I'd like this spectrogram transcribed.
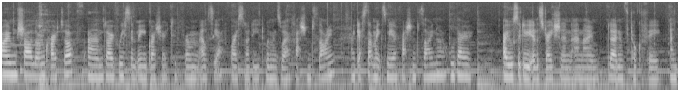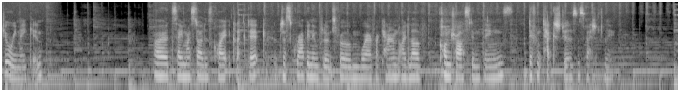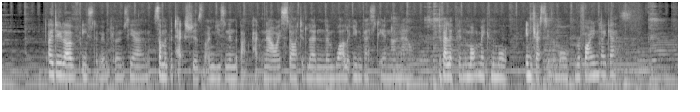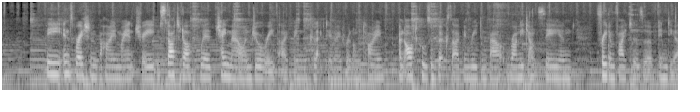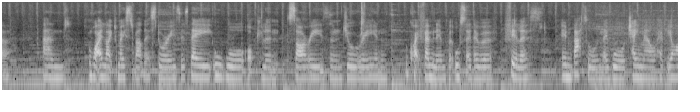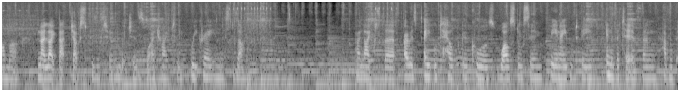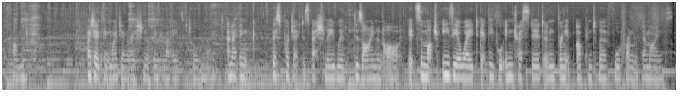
I'm Char Lauren Critoph and I've recently graduated from LCF where I studied women's wear fashion design. I guess that makes me a fashion designer, although I also do illustration and I'm learning photography and jewellery making. I'd say my style is quite eclectic, just grabbing influence from wherever I can. I love contrasting things, different textures especially. I do love Eastern influence, yeah. Some of the textures that I'm using in the backpack now, I started learning them while at university and I'm now developing them more, making them more interesting and more refined, I guess. The inspiration behind my entry started off with chainmail and jewellery that I've been collecting over a long time and articles and books that I've been reading about Rani Jhansi and freedom fighters of India and what I liked most about their stories is they all wore opulent saris and jewellery and were quite feminine but also they were fearless in battle and they wore chainmail, heavy armour and I like that juxtaposition which is what I tried to recreate in this design. I liked that I was able to help a good cause whilst also being able to be innovative and have a bit of fun. I don't think my generation will think about AIDS at all, no. And I think this project, especially with design and art, it's a much easier way to get people interested and bring it up into the forefront of their minds.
